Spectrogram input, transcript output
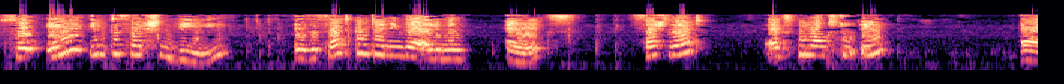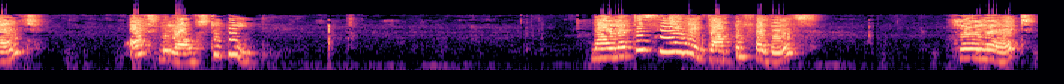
So A intersection B is a set containing the element x such that x belongs to A and x belongs to B. Now let us see an example for this. Here let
